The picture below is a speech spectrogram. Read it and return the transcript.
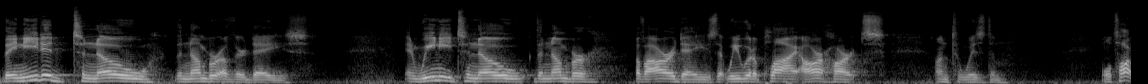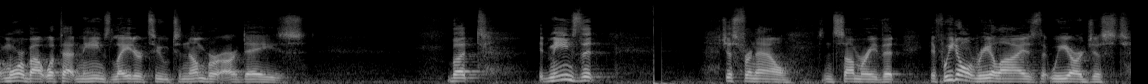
They needed to know the number of their days, and we need to know the number of our days that we would apply our hearts unto wisdom. We'll talk more about what that means later to, to number our days. But it means that, just for now, in summary, that if we don't realize that we are just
